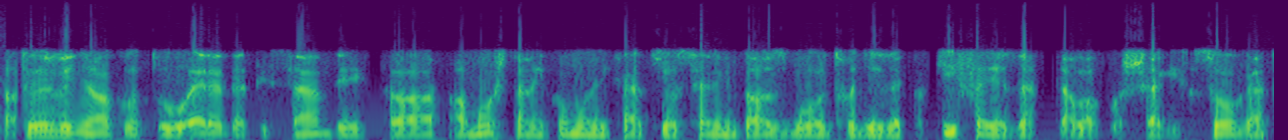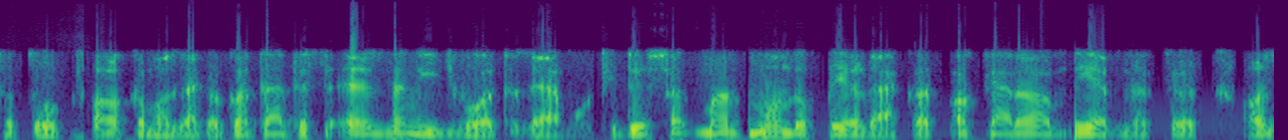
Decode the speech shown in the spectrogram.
A törvényalkotó eredeti szándéka a mostani kommunikáció szerint az volt, hogy ezek a kifejezetten lakossági szolgáltatók alkalmazzák a katát. Ez, ez nem így volt az elmúlt időszakban. Mondok példákat, akár a mérnökök, az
